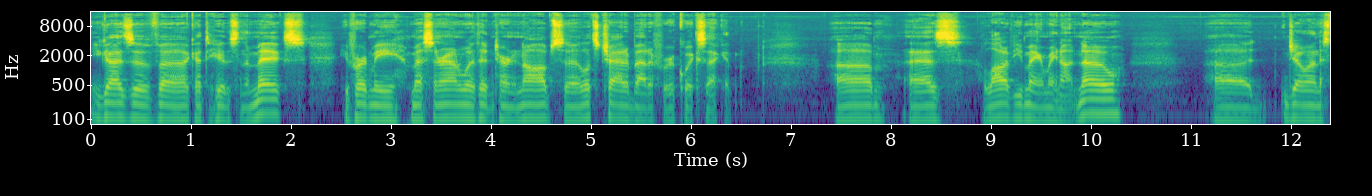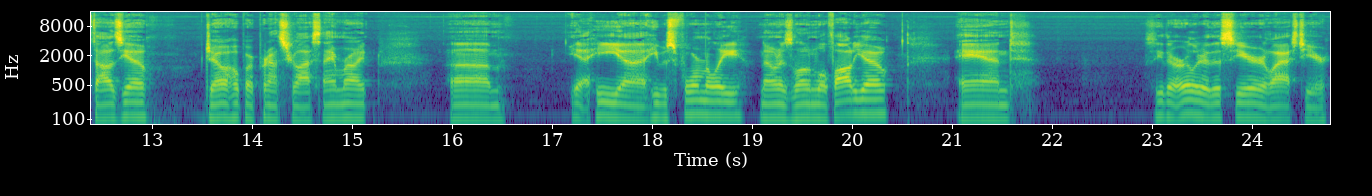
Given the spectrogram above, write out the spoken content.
You guys have uh, got to hear this in the mix. You've heard me messing around with it and turning knobs, so let's chat about it for a quick second. Um, as a lot of you may or may not know, uh, Joe Anastasio, Joe, I hope I pronounced your last name right. Um, yeah, he uh, he was formerly known as Lone Wolf Audio, and it's either earlier this year or last year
